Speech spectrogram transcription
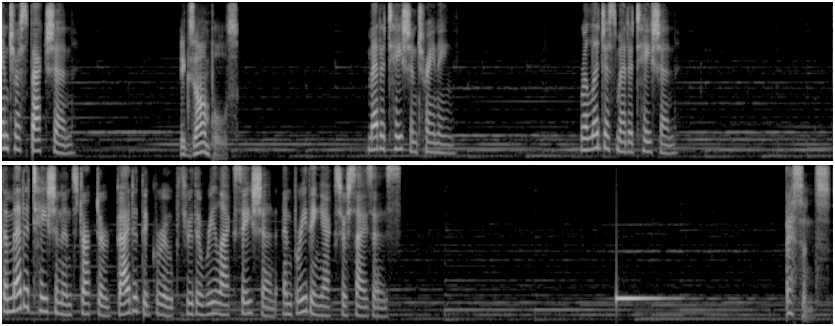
Introspection, Examples. Meditation training, Religious meditation. The meditation instructor guided the group through the relaxation and breathing exercises. Essence.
